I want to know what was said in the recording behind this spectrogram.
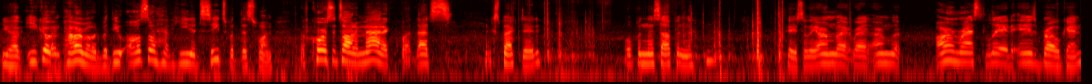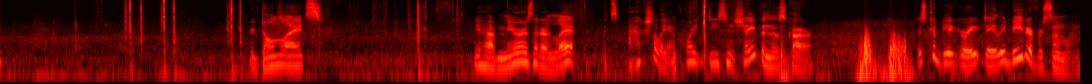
you have eco and power mode, but you also have heated seats with this one. Of course it's automatic, but that's expected. Open this up and okay, so the arm arm armrest lid is broken. Your dome lights. You have mirrors that are lit. It's actually in quite decent shape in this car. This could be a great daily beater for someone.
